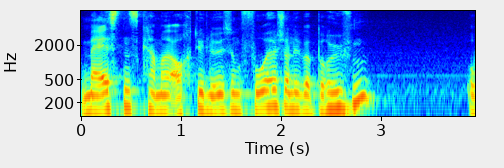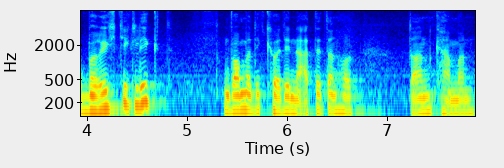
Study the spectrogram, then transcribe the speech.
Meistens kann man auch die Lösung vorher schon überprüfen, ob man richtig liegt. Und wenn man die Koordinate dann hat, dann kann man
